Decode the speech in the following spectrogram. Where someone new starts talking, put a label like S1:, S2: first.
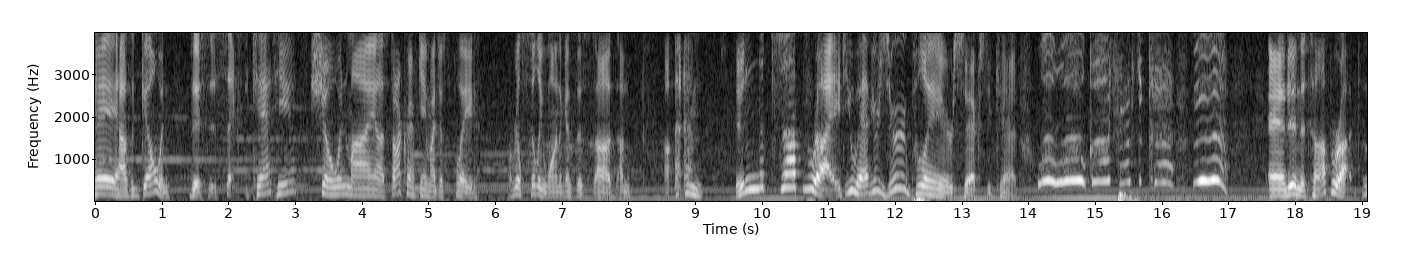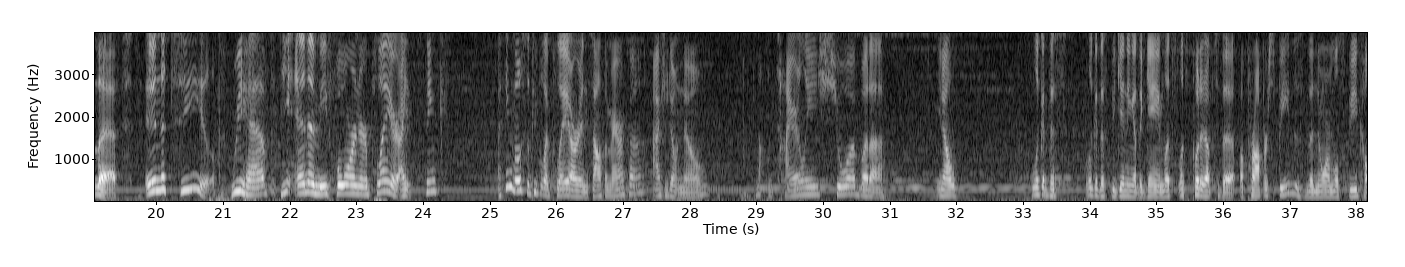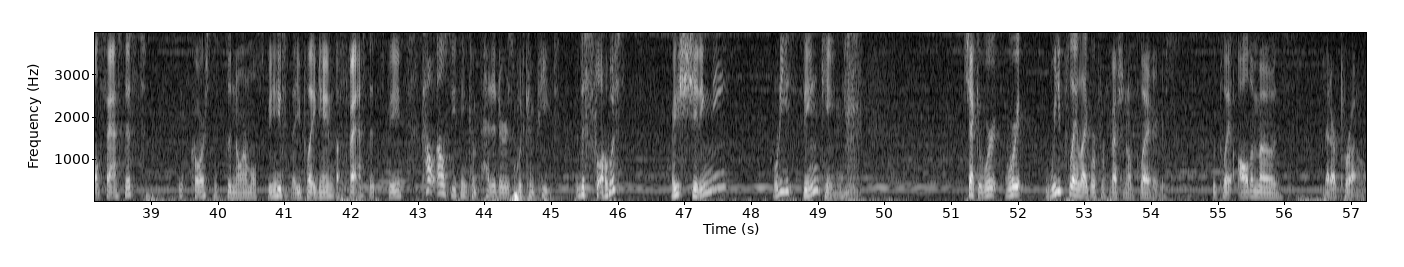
S1: Hey, how's it going? This is Sexty Cat here, showing my uh, StarCraft game I just played. A real silly one against this, uh, um, uh, In the top right, you have your Zerg player, Sexty Cat. Woo woo, go Sexty Cat, yeah! And in the top right, left, in the teal, we have the enemy foreigner player. I think, I think most of the people I play are in South America. I actually don't know. Not entirely sure, but uh, you know, look at this. Look at this beginning of the game. Let's let's put it up to the a proper speed. This is the normal speed called fastest. Of course, it's the normal speed that you play a game, the fastest speed. How else do you think competitors would compete? The slowest? Are you shitting me? What are you thinking? Check it. We're we're we play like we're professional players. We play all the modes that are pro.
